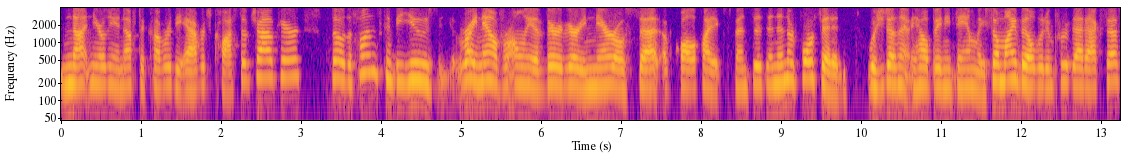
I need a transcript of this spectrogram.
not nearly enough to cover the average cost of childcare. So the funds can be used right now for only a very, very narrow set of qualified expenses, and then they're forfeited, which doesn't help any family. So my bill would improve that access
